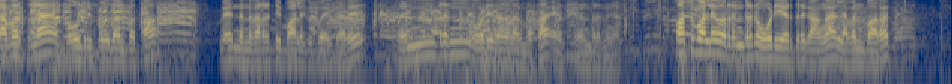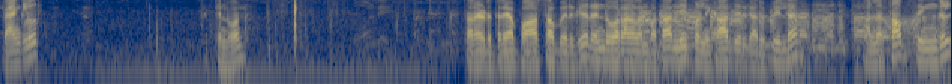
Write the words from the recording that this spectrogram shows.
கவர்ஸில் பவுண்டரி போகுதான்னு பார்த்தா வேந்தன் வெரைட்டி பாலுக்கு போயிருக்காரு. ரெண்டு ரன் ஓடிடுறாங்களான்னு பார்த்தா எஸ் ரெண்டு ரன்னுங்க ஃபர்ஸ்ட் பால்லே ஒரு ரெண்டு ரன் ஓடி எடுத்திருக்காங்க. Eleven Bharat Bangalore second one தரையோட தரையாக ஃபாஸ்ட்டாக போயிருக்கு. ரெண்டு வர்றாங்களான்னு பார்த்தா நீர்பள்ளி கார்த்தி இருக்காரு ஃபீல்டர் நல்ல ஸ்டாப் சிங்கிள்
